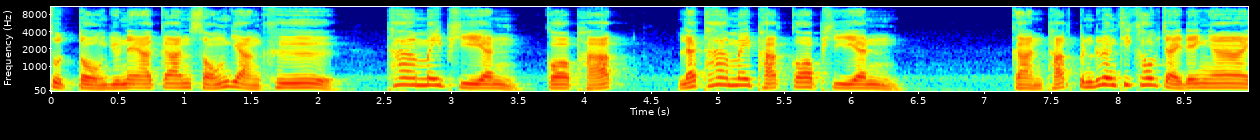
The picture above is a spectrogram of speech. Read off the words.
สุดโต่งอยู่ในอาการสองอย่างคือ ถ้าไม่เพียรก็พัก และถ้าไม่พักก็เพียร การพักเป็นเรื่องที่เข้าใจได้ง่าย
